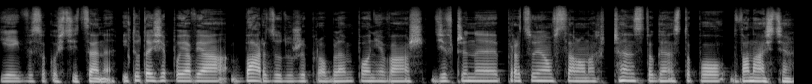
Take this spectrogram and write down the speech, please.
jej wysokości ceny. I tutaj się pojawia bardzo duży problem, ponieważ dziewczyny pracują w salonach często, gęsto po 12,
